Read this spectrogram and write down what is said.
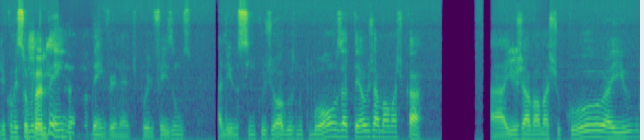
Ele começou muito série... bem no, no, Denver, né? Tipo, ele fez uns ali uns cinco jogos muito bons até o Jamal machucar. Aí o Jamal machucou, aí o,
